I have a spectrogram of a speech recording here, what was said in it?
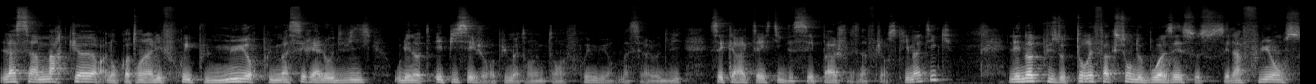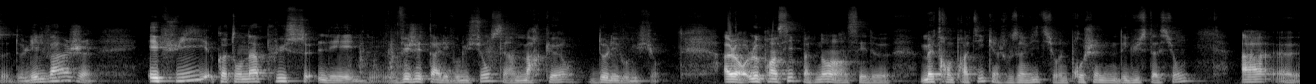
Là, c'est un marqueur, donc quand on a les fruits plus mûrs, plus macérés à l'eau de vie, ou les notes épicées, j'aurais pu mettre en même temps un fruit mûr, macéré à l'eau de vie, c'est caractéristique des cépages ou des influences climatiques. Les notes plus de torréfaction de boisé, c'est l'influence de l'élevage. Et puis, quand on a plus les, végétales évolution, c'est un marqueur de l'évolution. Alors, le principe maintenant, hein, c'est de mettre en pratique, hein, je vous invite sur une prochaine dégustation, à euh,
